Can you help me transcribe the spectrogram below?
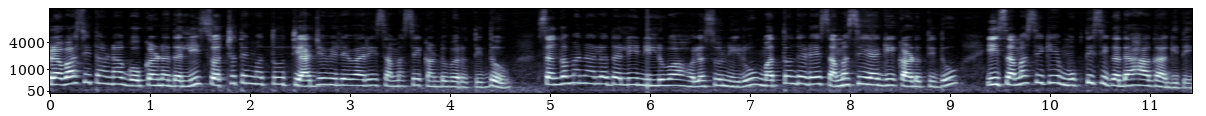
ಪ್ರವಾಸಿ ತಾಣ ಗೋಕರ್ಣದಲ್ಲಿ ಸ್ವಚ್ಛತೆ ಮತ್ತು ತ್ಯಾಜ್ಯ ವಿಲೇವಾರಿ ಸಮಸ್ಯೆ ಕಂಡುಬರುತ್ತಿದ್ದು, ಸಂಗಮನಾಲದಲ್ಲಿ ನಿಲ್ಲುವ ಹೊಲಸು ನೀರು ಮತ್ತೊಂದೆಡೆ ಸಮಸ್ಯೆಯಾಗಿ ಕಾಡುತ್ತಿದ್ದು, ಈ ಸಮಸ್ಯೆಗೆ ಮುಕ್ತಿ ಸಿಗದ ಹಾಗಾಗಿದೆ.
